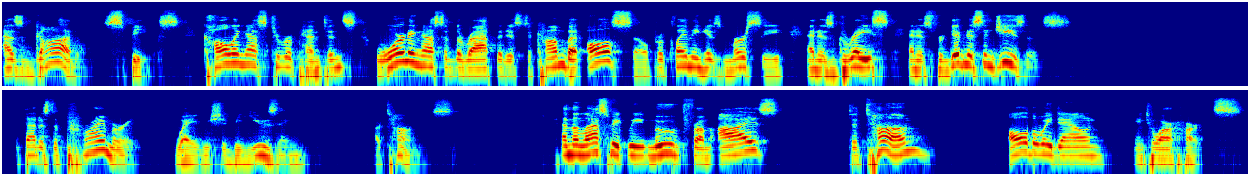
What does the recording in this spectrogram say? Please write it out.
as God speaks? Calling us to repentance, warning us of the wrath that is to come, but also proclaiming his mercy and his grace and his forgiveness in Jesus. But that is the primary way we should be using our tongues. And then last week we moved from eyes to tongue all the way down into our hearts.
